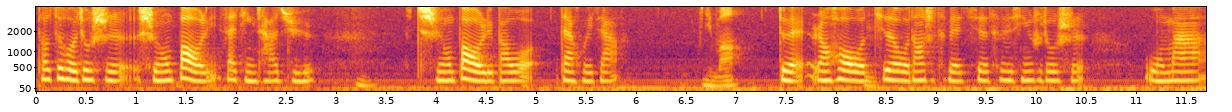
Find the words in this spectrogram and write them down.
到最后就是使用暴力，在警察局使用暴力把我带回家，你妈？对，然后我记得我当时特别记得特别清楚，就是我妈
